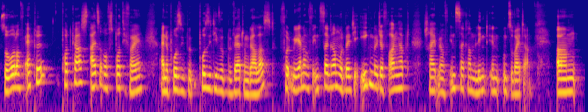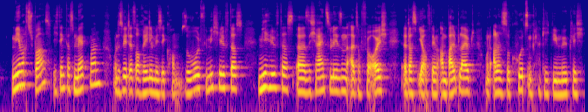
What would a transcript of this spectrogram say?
sowohl auf Apple Podcast als auch auf Spotify eine positive Bewertung da lasst. Folgt mir gerne auf Instagram und wenn ihr irgendwelche Fragen habt, schreibt mir auf Instagram, LinkedIn und so weiter. Ähm, mir macht es Spaß, ich denke, das merkt man und es wird jetzt auch regelmäßig kommen. Sowohl für mich hilft das, mir hilft das, äh, sich reinzulesen, als auch für euch, äh, dass ihr auf dem am Ball bleibt und alles so kurz und knackig wie möglich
